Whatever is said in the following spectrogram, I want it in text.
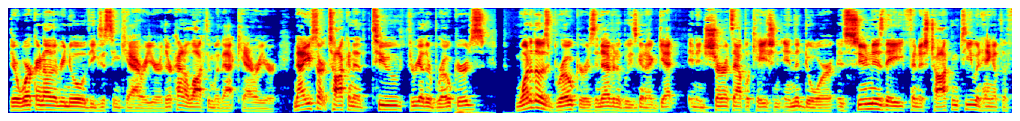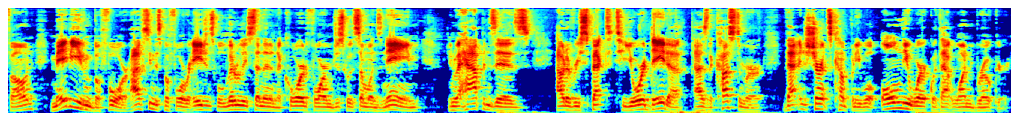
They're working on the renewal with the existing carrier. They're kind of locked in with that carrier. Now you start talking to two, three other brokers. One of those brokers inevitably is going to get an insurance application in the door as soon as they finish talking to you and hang up the phone, maybe even before. I've seen this before where agents will literally send in an ACORD form just with someone's name. And what happens is, out of respect to your data as the customer, that insurance company will only work with that one broker.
